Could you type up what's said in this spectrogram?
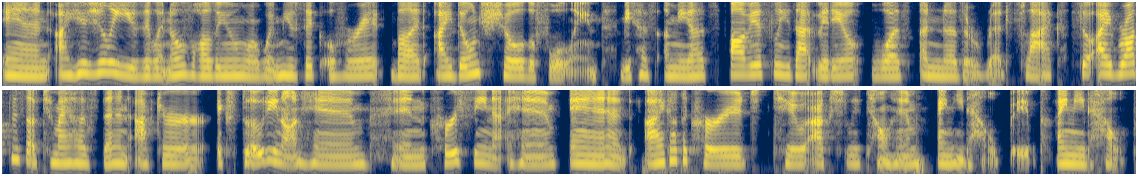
and I usually use it with no volume or with music over it, but I don't show the full length because, amigas, obviously that video was another red flag. So I brought this up to my husband after exploding on him and cursing at him, and I got the courage to actually tell him, I need help, babe. I need help.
